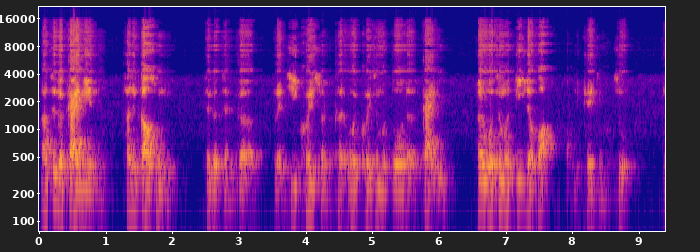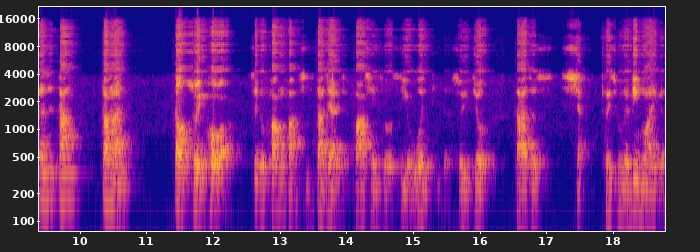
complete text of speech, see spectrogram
那这个概念呢，它就告诉你这个整个累计亏损可能会亏这么多的概率。那如果这么低的话，哦，你可以怎么做？但是当当然。到最后啊，这个方法其实大家也发现说是有问题的，所以就大家就想推出了另外一个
